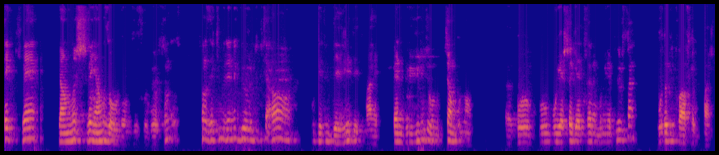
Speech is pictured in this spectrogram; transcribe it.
tek ve yanlış ve yalnız olduğunuzu hissediyorsunuz. Sonra Zeki Müren'i gördükçe aa bu dedim deli dedim. Hani ben büyüyünce unutacağım bunu. E, bu, bu, bu yaşa gelirsen bunu yapıyorsan burada bir tuhaflık var.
